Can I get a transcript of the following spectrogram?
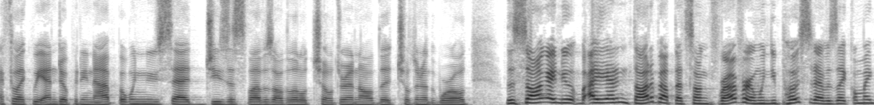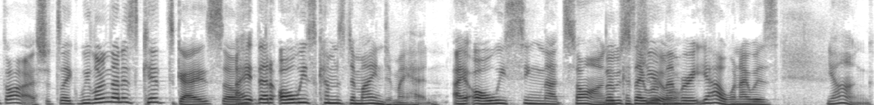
I feel like we end opening up. But when you said Jesus loves all the little children, all the children of the world, the song I knew, I hadn't thought about that song forever. And when you posted, I was like, oh my gosh, it's like we learned that as kids, guys. So I, that always comes to mind in my head. I always sing that song because I remember it. Yeah, when I was young.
